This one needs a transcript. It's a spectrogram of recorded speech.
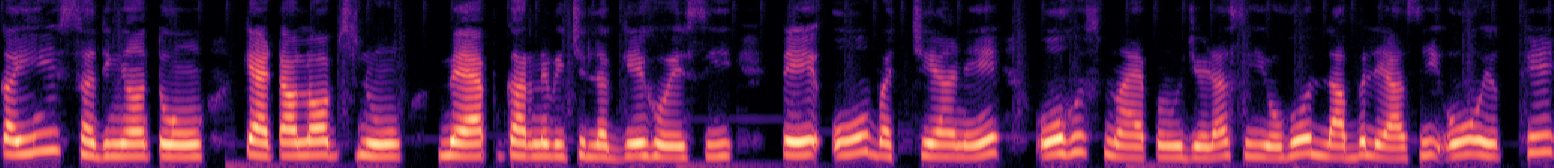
ਕਈ ਸਦੀਆਂ ਤੋਂ ਕੈਟਾਲੌਗਸ ਨੂੰ ਮੈਪ ਕਰਨ ਵਿੱਚ ਲੱਗੇ ਹੋਏ ਸੀ ਤੇ ਉਹ ਬੱਚਿਆਂ ਨੇ ਉਹ ਮੈਪ ਨੂੰ ਜਿਹੜਾ ਸੀ ਉਹ ਲੱਭ ਲਿਆ ਸੀ। ਉਹ ਉੱਥੇ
